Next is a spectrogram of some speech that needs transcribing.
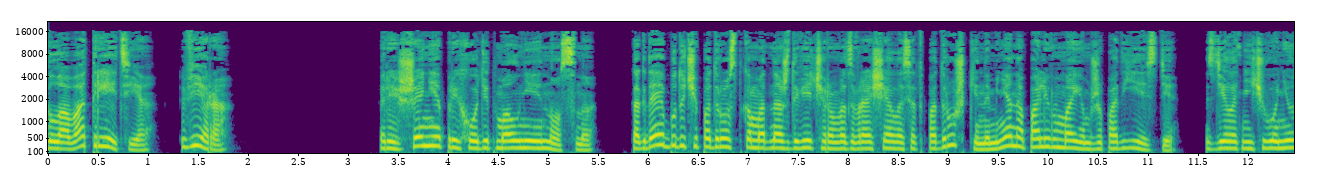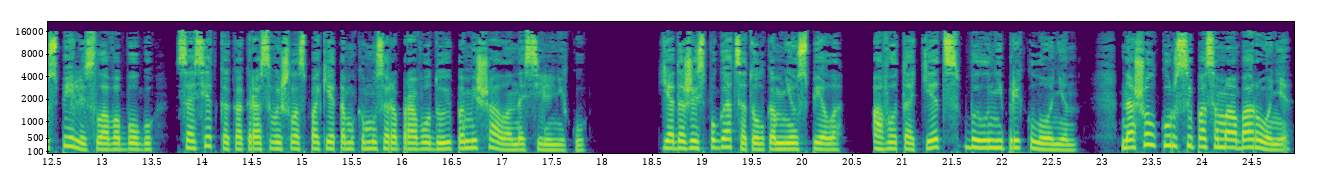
Глава третья. Вера. Решение приходит молниеносно. Когда я, будучи подростком, однажды вечером возвращалась от подружки, на меня напали в моем же подъезде. Сделать ничего не успели, слава богу. Соседка как раз вышла с пакетом к мусоропроводу и помешала насильнику. Я даже испугаться толком не успела. А вот отец был непреклонен. Нашел курсы по самообороне,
